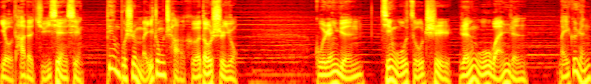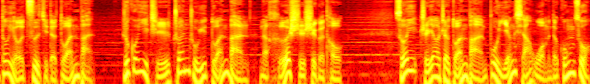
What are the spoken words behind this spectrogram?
有它的局限性，并不是每一种场合都适用。古人云：“金无足赤，人无完人。”每个人都有自己的短板，如果一直专注于短板，那何时是个头？所以，只要这短板不影响我们的工作，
